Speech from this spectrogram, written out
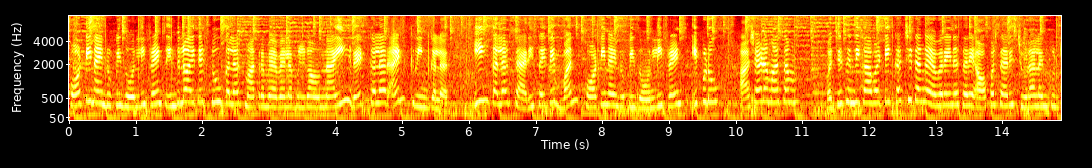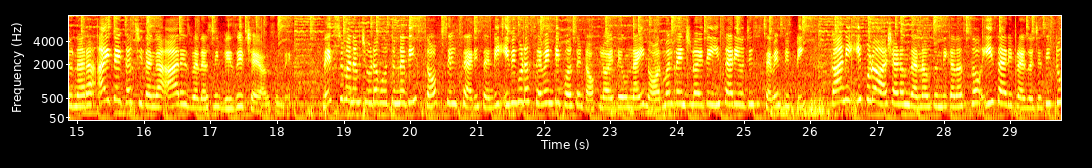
forty nine rupees only friends ఇందులో అయితే టూ కలర్స్ మాత్రమే అవైలబుల్గా ఉన్నాయి. Red colour and cream colour ఈ కలర్ శారీస్ అయితే one forty nine rupees only friends ఇప్పుడు ఆషాఢ మాసం వచ్చేసింది కాబట్టి ఖచ్చితంగా ఎవరైనా సరే ఆఫర్ శారీస్ చూడాలనుకుంటున్నారా? అయితే ఖచ్చితంగా ఆర్ఎస్ బ్రదర్స్ని విజిట్ చేయాల్సిందే. నెక్స్ట్ మనం చూడబోతున్నది సాఫ్ట్ సిల్క్ శారీస్ అండి. ఇవి కూడా సెవెంటీ పర్సెంట్ ఆఫ్లో అయితే ఉన్నాయి. నార్మల్ రేంజ్లో అయితే ఈ శారీ వచ్చేసి సెవెన్ ఫిఫ్టీ కానీ ఇప్పుడు ఆషాఢం రన్ అవుతుంది కదా. సో ఈ శారీ ప్రైస్ వచ్చేసి two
